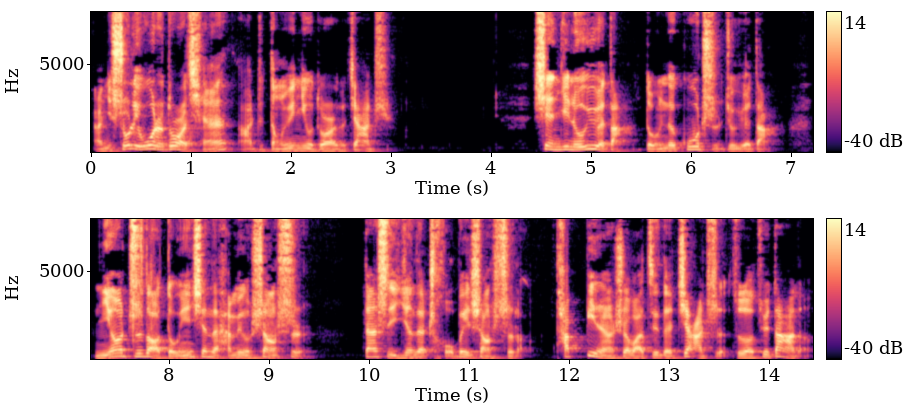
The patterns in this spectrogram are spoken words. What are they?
啊，你手里握着多少钱啊，就等于你有多少的价值。现金流越大，抖音的估值就越大。你要知道，抖音现在还没有上市，但是已经在筹备上市了。它必然是要把自己的价值做到最大的，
